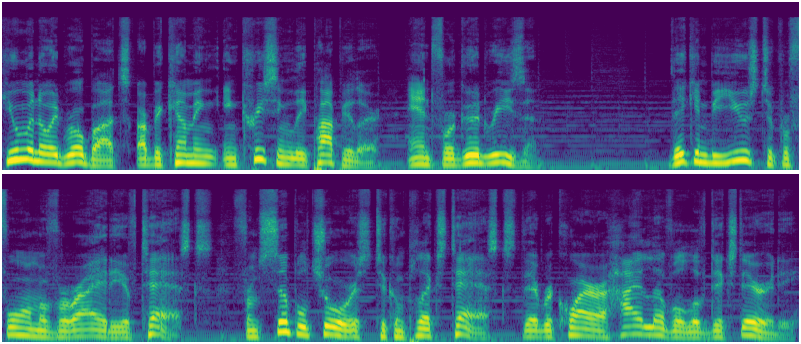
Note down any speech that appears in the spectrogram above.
Humanoid robots are becoming increasingly popular, and for good reason. They can be used to perform a variety of tasks, from simple chores to complex tasks that require a high level of dexterity.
